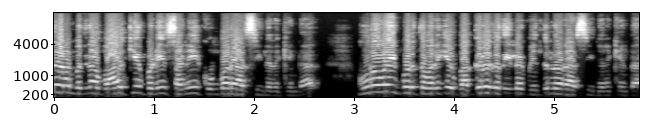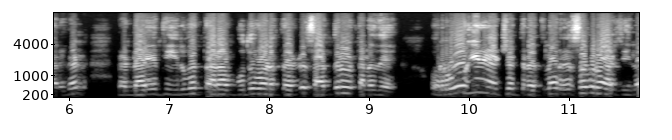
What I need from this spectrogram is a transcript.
நேரம் பார்த்தீங்கன்னா வாக்கியப்படி சனி கும்பராசியில் இருக்கின்றார். குருவை பொறுத்த வரைக்கும் வக்ரகதியில மிதுன ராசியில் இருக்கின்றார்கள். ரெண்டாயிரத்தி இருபத்தி ஆறாம் புதுவடத்தன்று சந்திரன் தனது ஒரு ரோகிணி நட்சத்திரத்துல ரிஷப ராசியில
